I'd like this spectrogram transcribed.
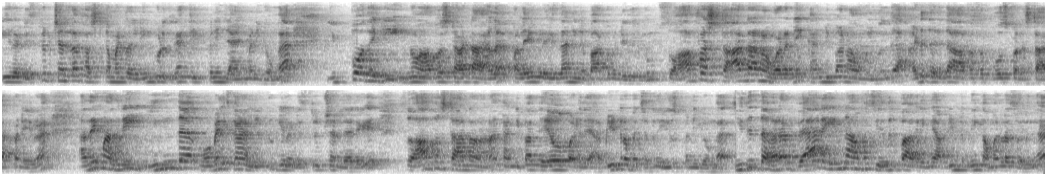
கீழே டிஸ்கிரிப்ஷனில் ஃபஸ்ட் கமெண்ட்டில் லிங்க் கொடுத்துருக்கேன். கிளிக் பண்ணி ஜாயின் பண்ணிக்கோங்க. இப்போதைக்கு இன்னும் ஆஃபர் ஸ்டார்ட் ஆகலை. பழைய ப்ரைஸ் தான் நீங்கள் பார்க்க வேண்டியது இருக்கும். ஸோ ஆஃபர் ஸ்டார்ட் ஆன உடனே கண்டிப்பாக நான் உங்களுக்கு வந்து அடுத்தடுத்த ஆஃபர்ஸை போஸ்ட் பண்ண ஸ்டார்ட் பண்ணிடுவேன். அதே மாதிரி இந்த மொபைல்ஸ்க்கான லிங்க் கீழே டிஸ்கிரிப்ஷன்ல இருக்கு. ஸோ ஆஃபர் ஸ்டார்ட் ஆனா கண்டிப்பா தேவைப்படுது அப்படின்ற பட்சத்தில் யூஸ் பண்ணிக்கோங்க. இது தவிர வேற என்ன ஆஃபர்ஸ் எதிர்பார்க்குறீங்க அப்படின்றதையும் கமெண்ட்ல சொல்லுங்க.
